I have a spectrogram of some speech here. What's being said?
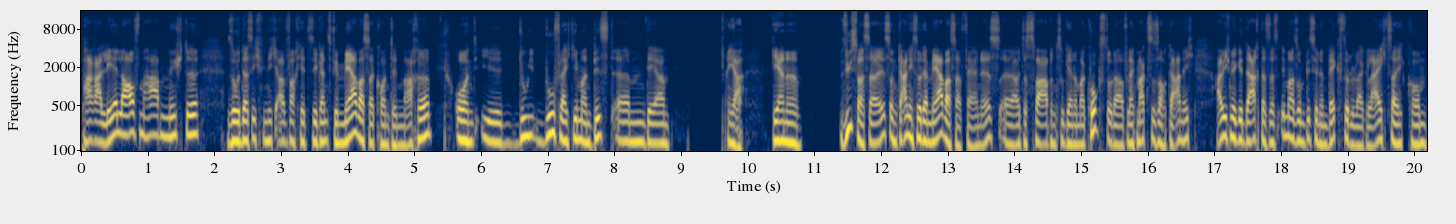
parallel laufen haben möchte, so dass ich nicht einfach jetzt hier ganz viel Meerwasser-Content mache und ihr, du, du vielleicht jemand bist, ähm, der ja gerne Süßwasser ist und gar nicht so der Meerwasser-Fan ist, äh, das zwar ab und zu gerne mal guckst oder vielleicht magst du es auch gar nicht, habe ich mir gedacht, dass das immer so ein bisschen im Wechsel oder gleichzeitig kommt,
